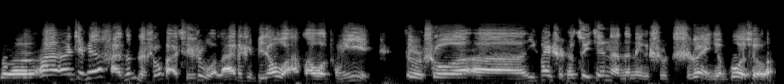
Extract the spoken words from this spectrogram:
我按按这边孩子们的说法，其实我来的是比较晚嘛。我同意，就是说，呃，一开始他最艰难的那个时时段已经过去了，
